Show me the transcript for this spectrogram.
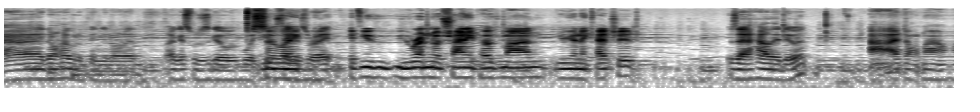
I don't have an opinion on it. I guess we'll just go with what So, you think is right. If you you run into a shiny Pokemon, you're gonna catch it. Is that how they do it? I don't know.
